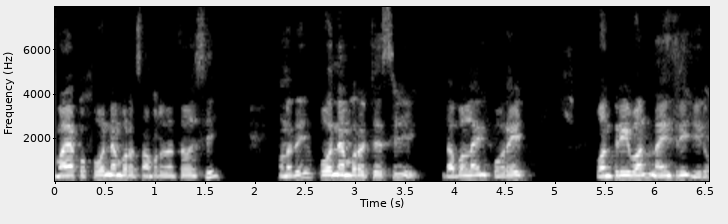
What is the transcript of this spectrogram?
మా యొక్క ఫోన్ నెంబర్ సంప్రదించవలసి ఉన్నది. ఫోన్ నెంబర్ వచ్చేసి double nine four eight one three one nine three zero.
